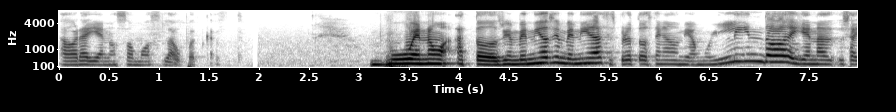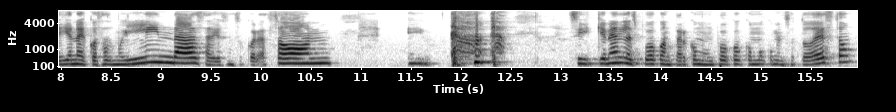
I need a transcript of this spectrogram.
ahora ya no somos la Podcast. Bueno, a todos, bienvenidos, bienvenidas. Espero todos tengan un día muy lindo, de o sea, lleno de cosas muy lindas, adiós en su corazón. Si quieren, les puedo contar como un poco cómo comenzó todo esto.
